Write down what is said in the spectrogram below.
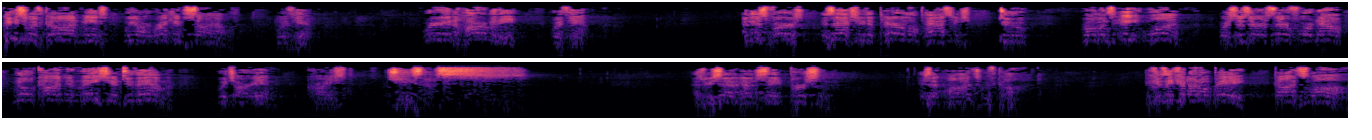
Peace with God means we are reconciled with Him. We're in harmony with Him. And this verse is actually the parallel passage to Romans 8 1, where it says, There is therefore now no condemnation to them which are in Christ Jesus. As we said, an unsaved person is at odds with God because they cannot obey God's law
